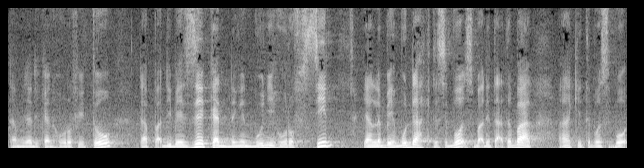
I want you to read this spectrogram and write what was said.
dan menjadikan huruf itu dapat dibezakan dengan bunyi huruf sin yang lebih mudah kita sebut sebab dia tak tebal. Ha, kita pun sebut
